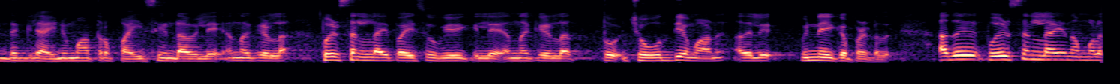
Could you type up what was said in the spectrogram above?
ഉണ്ടെങ്കിൽ അതിന് മാത്രം പൈസ ഉണ്ടാവില്ലേ എന്നൊക്കെയുള്ള പേഴ്സണലായി പൈസ ഉപയോഗിക്കില്ലേ എന്നൊക്കെയുള്ള ചോദ്യമാണ് അതിൽ ഉന്നയിക്കപ്പെട്ടത്. അത് പേഴ്സണലായി നമ്മൾ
